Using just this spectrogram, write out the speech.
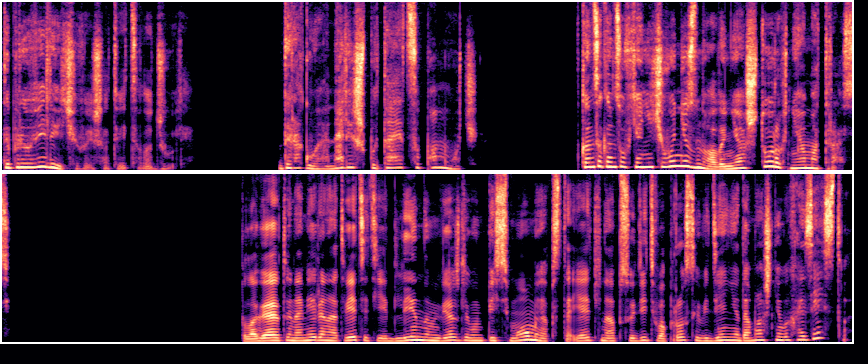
«Ты преувеличиваешь», — ответила Джулия. «Дорогой, она лишь пытается помочь. В конце концов, я ничего не знала ни о шторах, ни о матрасе. Полагаю, ты намерен ответить ей длинным вежливым письмом и обстоятельно обсудить вопросы ведения домашнего хозяйства?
